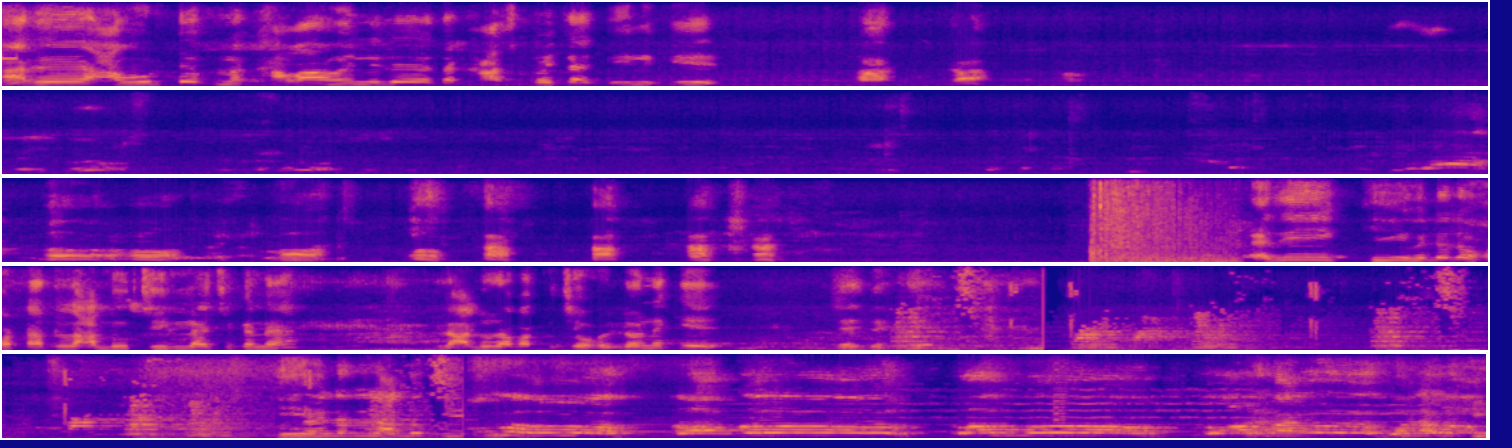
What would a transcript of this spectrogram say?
আরে আউর তো খাওয়া হয়নি রে তা খাস কইটা দিন কি? হ্যাঁ দাঁড়া ও ও ও ও হ্যাঁ হ্যাঁ হ্যাঁ হ্যাঁ আরে, কি হইল রে? হঠাৎ লালু চিল্লাইছে কেন? লালুর আবার কিছু হইল নাকি? এই দেখি। কি হইল রে লালু? কি লালু কি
